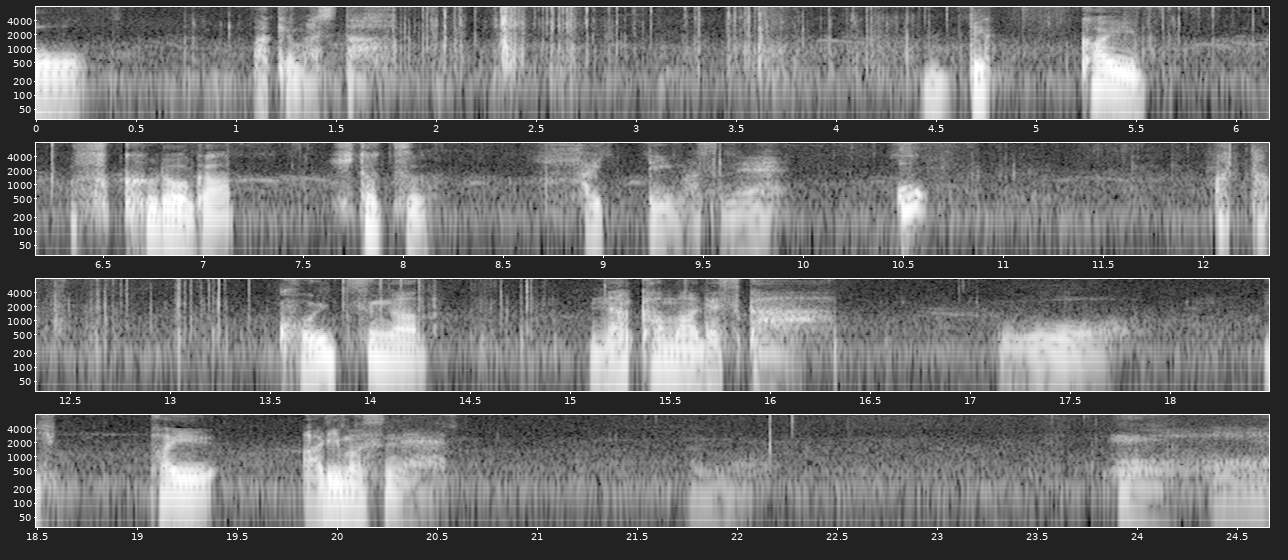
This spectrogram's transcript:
箱を開けました。でっかい袋が一つ入っていますね。おあった。こいつが仲間ですか。おおいっぱいありますね。へえ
